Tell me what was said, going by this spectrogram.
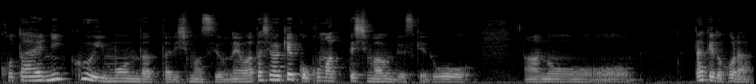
答えにくいもんだったりしますよね。私は結構困ってしまうんですけどあのだけどほら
